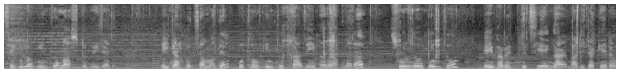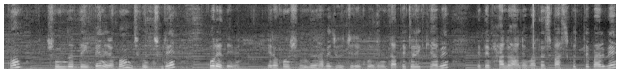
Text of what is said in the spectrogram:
সেগুলো কিন্তু নষ্ট হয়ে যাবে। এইটা হচ্ছে আমাদের প্রথম কিন্তু কাজ। এইভাবে আপনারা সুন্দর কিন্তু এইভাবে খুঁচিয়ে মাটিটাকে এরকম সুন্দর দেখবেন, এরকম ঝুরঝুরে করে দেবেন। এরকম সুন্দরভাবে ঝুরঝুরে করে দেবেন। তাতে করে কী হবে? এতে ভালো আলো বাতাস পাস করতে পারবে,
